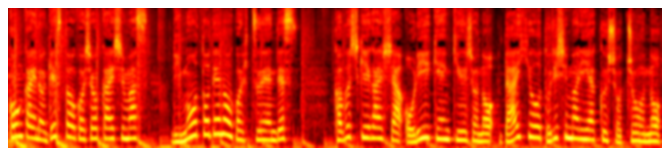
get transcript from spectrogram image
今回のゲストをご紹介します。リモートでのご出演です株式会社オリー研究所の代表取締役所長の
